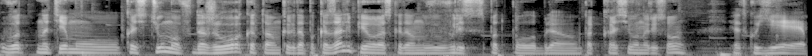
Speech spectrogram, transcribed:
Вот на тему костюмов, даже орка там, когда показали первый раз, когда он вылез из-под пола, бля, он так красиво нарисован, я такой, е,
